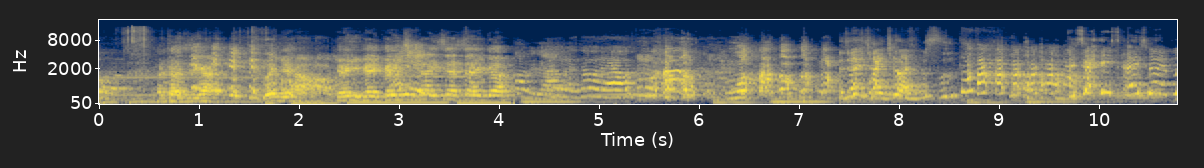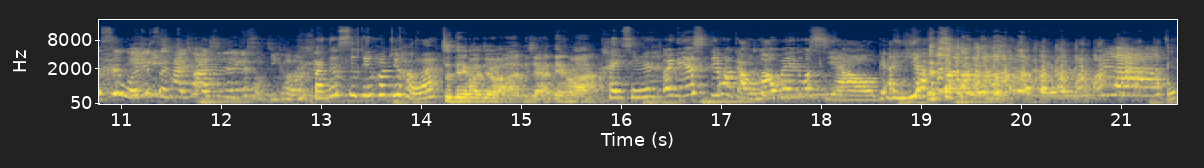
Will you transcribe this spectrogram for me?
我。很开心啊。OK，好好，可以可以可以期待一下下一个。到你了。到了到了，人家一猜出来不是，你现在一猜出来不是我就一猜出来是那个手机壳。反正是电话就好了，是电话就好啊，你想要电话？开心啊。喂，你那是电话搞毛咩？那么小，跟哎呀。对啊。哦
